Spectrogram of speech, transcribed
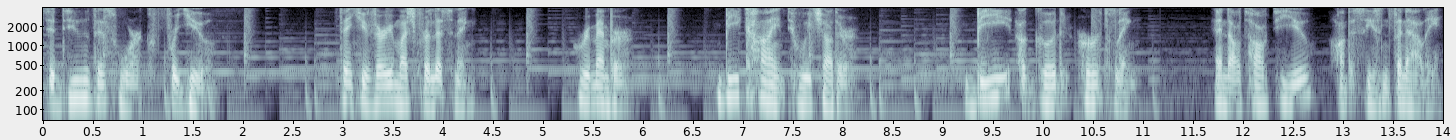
to do this work for you. Thank you very much for listening. remember be kind to each other, be a good earthling, and I'll talk to you on the season finale.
